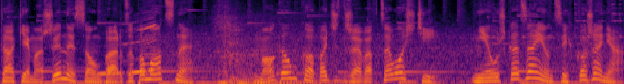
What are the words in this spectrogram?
Takie maszyny są bardzo pomocne. Mogą kopać drzewa w całości, nie uszkadzając ich korzenia.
